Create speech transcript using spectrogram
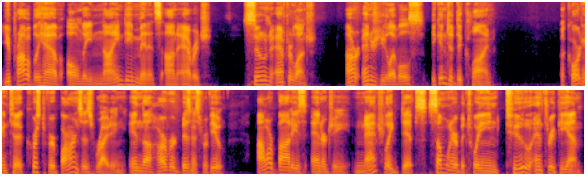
you probably have only 90 minutes on average. Soon after lunch, our energy levels begin to decline. According to Christopher Barnes's writing in the Harvard Business Review, our body's energy naturally dips somewhere between 2 and 3 p.m.,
